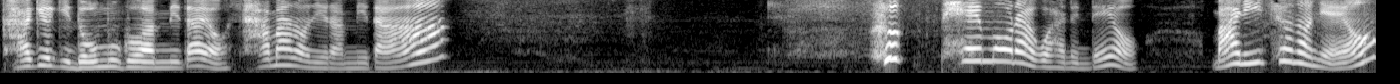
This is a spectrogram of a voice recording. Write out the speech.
가격이 너무 고합니다요. 4만원이랍니다. 흑페모라고 하는데요. 12,000원이에요.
